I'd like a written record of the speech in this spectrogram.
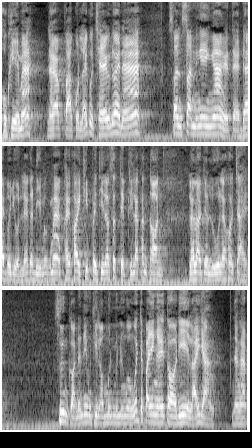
โอเคไหมนะครับ ฝากกดไลค์กดแชร์กันด้วยนะ สั้นๆ ง่าย ๆ แต่ได้ประโยชน์และก็ดีมากๆ ค่อยๆ คิดไปทีละสเต็ปทีละขั้นตอน แล้วเราจะรู้แล้วเข้าใจ ซึ่งก่อนหนั้นนี่บางทีเรามึนๆงงว่าจะไปยังไงต่อดีหลายอย่างนะครับ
